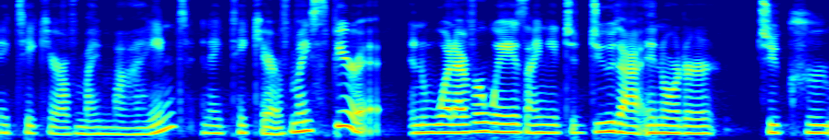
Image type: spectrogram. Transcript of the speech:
I take care of my mind, and I take care of my spirit in whatever ways I need to do that in order to cr-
